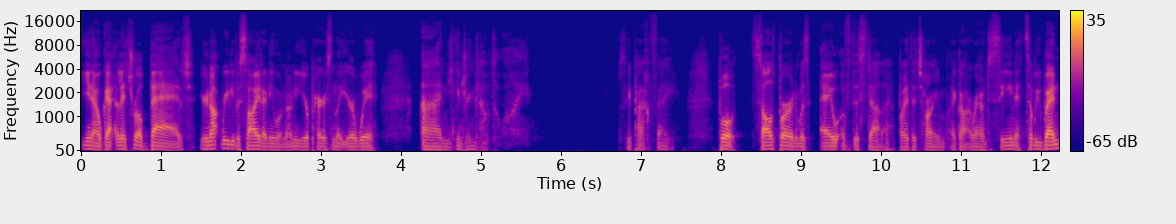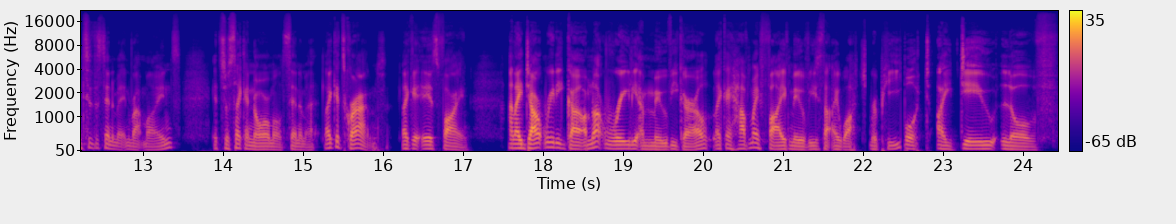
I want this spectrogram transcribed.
you know, get a literal bed. You're not really beside anyone, only your person that you're with. And you can drink loads of wine. C'est parfait. But Saltburn was out of the Stella by the time I got around to seeing it. So we went to the cinema in Rat Rathmines. It's just like a normal cinema. Like it's grand. Like it is fine. And I don't really go, I'm not really a movie girl. Like I have my five movies that I watch repeat, but I do love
